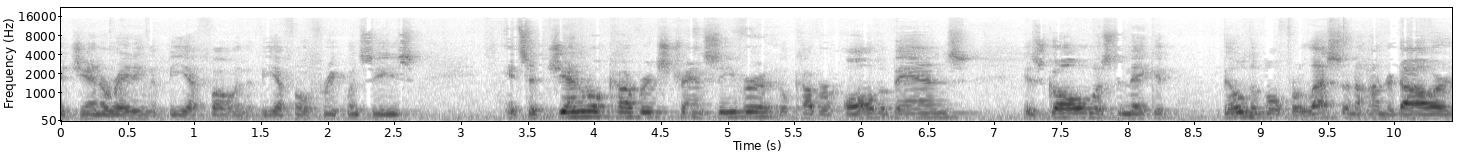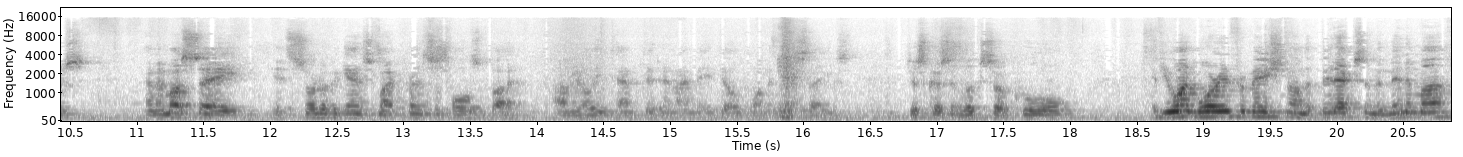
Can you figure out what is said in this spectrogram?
to generating the BFO and the BFO frequencies. It's a general coverage transceiver. It'll cover all the bands. His goal was to make it buildable for less than hundred dollars. And I must say, it's sort of against my principles, but I'm really tempted and I may build one of these things, just because it looks so cool. If you want more information on the BITX and the Minima,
